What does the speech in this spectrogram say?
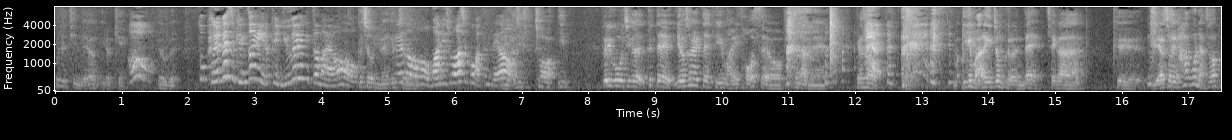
후드티인데요. 이렇게 베오벳. 또 벨벳이 굉장히 이렇게 유행했잖아요. 그쵸 유행했죠. 그래서 많이 좋아하실 것 네, 같은데요. 아직 저이 그리고 제가 그때 리허설 할때 되게 많이 더웠어요 베트남에. 그래서 이게 말하기 좀 그런데 제가 그 리허설 하고 나서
